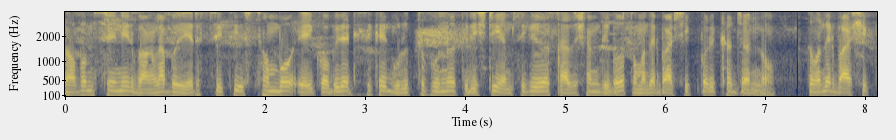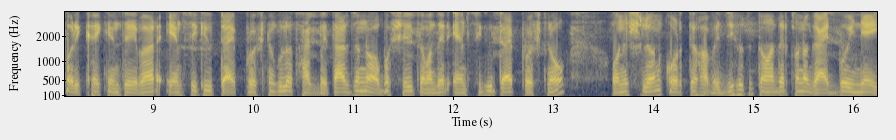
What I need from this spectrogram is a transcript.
নবম শ্রেণির বাংলা বইয়ের স্মৃতিস্তম্ভ এই কবিতাটি থেকে গুরুত্বপূর্ণ তিরিশটি এমসিকিউ সাজেশন দিব তোমাদের বার্ষিক পরীক্ষার জন্য। তোমাদের বার্ষিক পরীক্ষায় কিন্তু এবার এমসিকিউ টাইপ প্রশ্নগুলো থাকবে। তার জন্য অবশ্যই তোমাদের এমসিকিউ টাইপ প্রশ্ন অনুশীলন করতে হবে। যেহেতু তোমাদের কোনো গাইড বই নেই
